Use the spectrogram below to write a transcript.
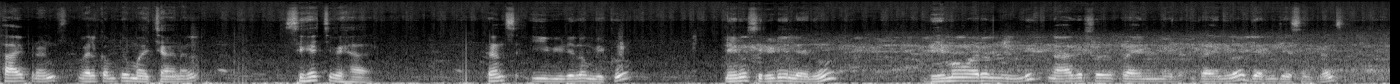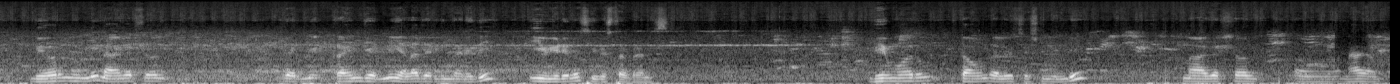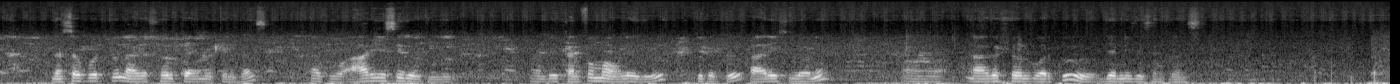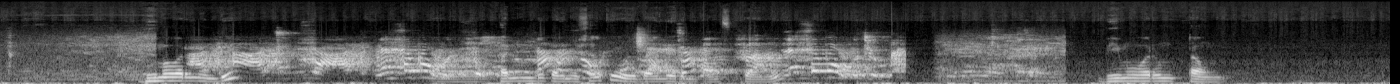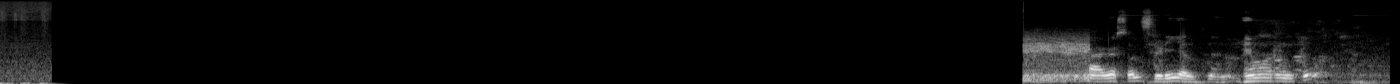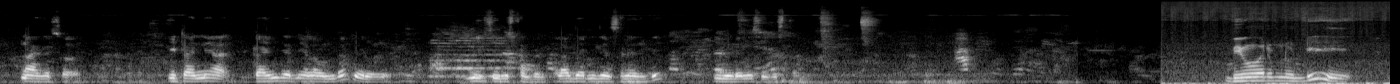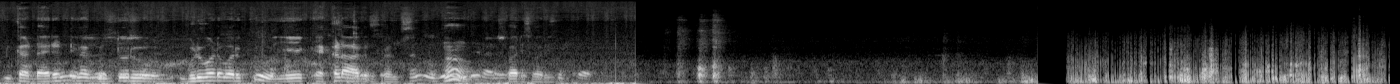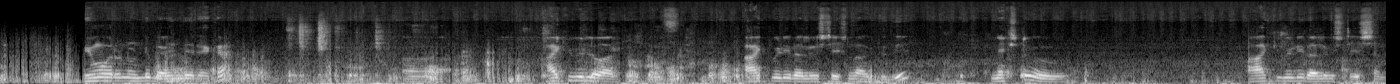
Hi friends welcome to my channel CH Vihar friends ఈ వీడియోలో మీకు నేను షిరిడి లేను భీమవరం నుండి నాగర్శోల్ ట్రైన్ మీద ట్రైన్లో జర్నీ చేశాను ఫ్రెండ్స్ భీమవరం నుండి నాగర్శోల్ జర్నీ ట్రైన్ జర్నీ ఎలా జరిగిందనేది ఈ వీడియోలో చూపిస్తాను friends Bhimavaram town railway station నుండి నాగర్శోల్ నా నర్సాపూర్ టు నాగర్సోల్ ట్రైన్ ఎక్కాను ఫ్రెండ్స్. నాకు ఆర్ఏసీ దొరికింది. అంటే కన్ఫర్మ్ అవ్వలేదు టికెట్. ఆర్ఏసీలోనే నాగేశ్వర్ వరకు జర్నీ చేశాను ఫ్రెండ్స్. భీమవరం నుండి పన్నెండు పది నిమిషాలకు బయలుదేరింది friends train. Bhimavaram town. Nagarsol Shirdi వెళ్తున్నాను. భీమవరం టు నాగర్సోల్ ఈ ట్రైన్ ట్రైన్ జర్నీ ఎలా ఉందో మీరు మీకు చూపిస్తాం ఫ్రెండ్. ఎలా జర్నీ చేసినది ఈ వీడియోలో చూపిస్తాను భీమవరం నుండి ఇంకా డైరెక్ట్గా గుంటూరు గుడివాడ వరకు ఏ ఎక్కడ ఆగదు ఫ్రెండ్స్. సారీ సారీ భీమవరం నుండి బయలుదేరాక ఆ, ఆకివీడిలో ఆగుతుంది ఫ్రెండ్స్. ఆకివీడి రైల్వే స్టేషన్లో ఆగుతుంది. Next Akividu railway station.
